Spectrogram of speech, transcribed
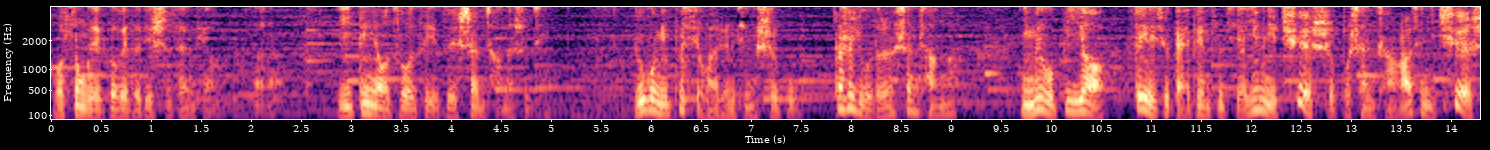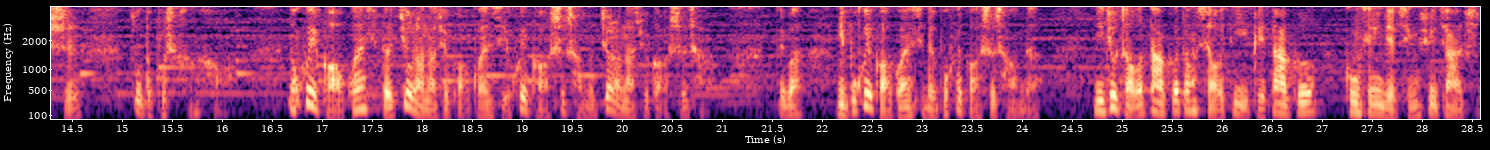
我送给各位的第十三条啊，一定要做自己最擅长的事情。如果你不喜欢人情世故，但是有的人擅长啊。你没有必要非得去改变自己啊，因为你确实不擅长，而且你确实做的不是很好。那会搞关系的就让他去搞关系，会搞市场的就让他去搞市场，对吧？你不会搞关系的，不会搞市场的，你就找个大哥当小弟，给大哥贡献一点情绪价值，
